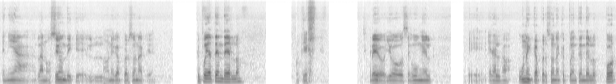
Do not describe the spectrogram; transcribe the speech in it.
tenía la noción de que la única persona que, que podía atenderlo, porque creo yo, según él, eh, era la única persona que podía entenderlo por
